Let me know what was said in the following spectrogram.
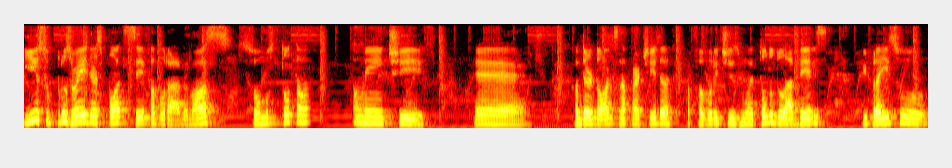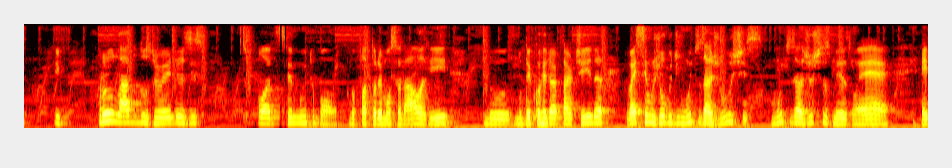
isso para os Raiders pode ser favorável. Nós somos totalmente é, underdogs na partida. O favoritismo é todo do lado deles. E para isso, e pro lado dos Raiders, isso pode ser muito bom. No fator emocional ali, no, no, decorrer da partida. Vai ser um jogo de muitos ajustes, muitos ajustes mesmo. É, é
